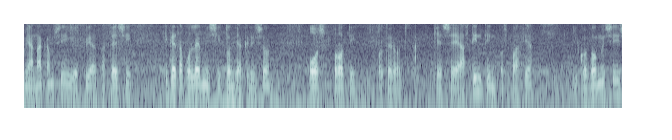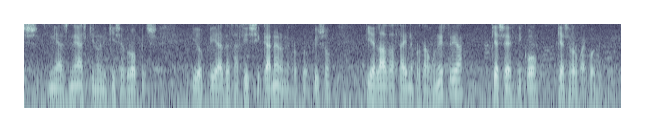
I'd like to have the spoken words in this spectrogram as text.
μια ανάκαμψη η οποία θα θέσει την καταπολέμηση των διακρίσεων ως πρώτη προτεραιότητα. Και σε αυτήν την προσπάθεια οικοδόμησης μιας νέας κοινωνικής Ευρώπης, η οποία δεν θα αφήσει κανέναν Ευρωπαίο πίσω, η Ελλάδα θα είναι πρωταγωνίστρια και σε εθνικό και σε ευρωπαϊκό επίπεδο.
